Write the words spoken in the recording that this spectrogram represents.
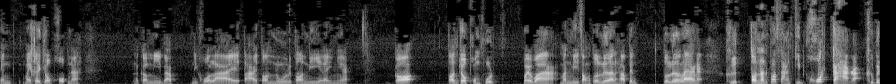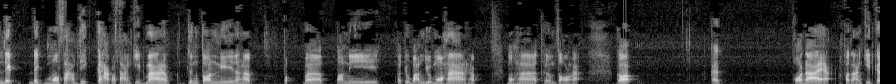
ยังไม่เคยจบครบนะ แล้วก็มีแบบนิโคลายตายตอนนู้นหรือตอนนี้อะไรอย่างเงี้ยก็ตอนจบผมพูดไว้ว่ามันมีสองตัวเลือกนะครับ เป็นตัวเลือกแรกเนี่ย คือตอนนั้นภาษาอังกฤษโคตรกากอะ่ะ คือเป็นเด็กเด็กมสามที่กากภาษาอังกฤษมากครับ ซึ่งตอนนี้นะครับตอนนี้ปัจจุบันอยู่มห้านะครับมห้าเทอมสองแล้วก็ พอได้อะภาษาอังกฤษก็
